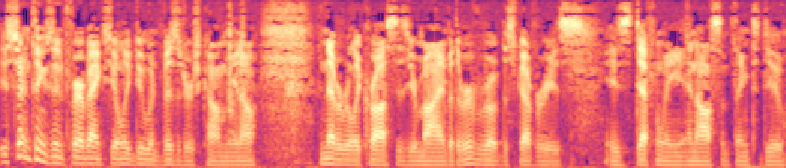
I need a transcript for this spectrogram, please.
there's certain things in Fairbanks you only do when visitors come. You know, it never really crosses your mind. But the riverboat discovery is is definitely an awesome thing to do,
